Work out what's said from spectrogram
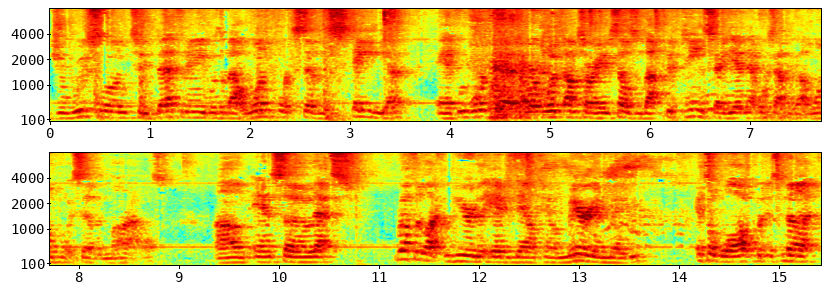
Jerusalem to Bethany was about 1.7 stadia. And if we work that, or I'm sorry, he tells us about 15 stadia, and that works out to about 1.7 miles. Um, and so that's roughly like from here to the edge of downtown Marion, maybe. It's a walk, but it's not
